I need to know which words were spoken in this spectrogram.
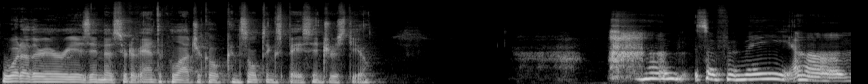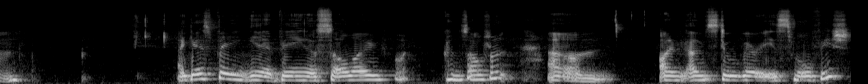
What other areas in the sort of anthropological consulting space interest you? Um, so for me, um, I guess being yeah being a solo consultant, um, I'm, I'm still very small fish.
